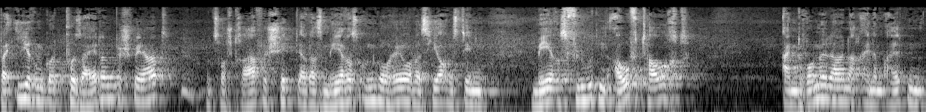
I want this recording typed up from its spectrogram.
bei ihrem Gott Poseidon beschwert und zur Strafe schickt er das Meeresungeheuer, was hier aus den Meeresfluten auftaucht, Andromeda nach einem alten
